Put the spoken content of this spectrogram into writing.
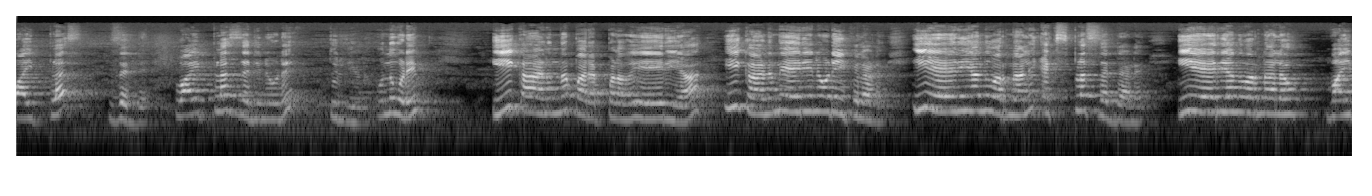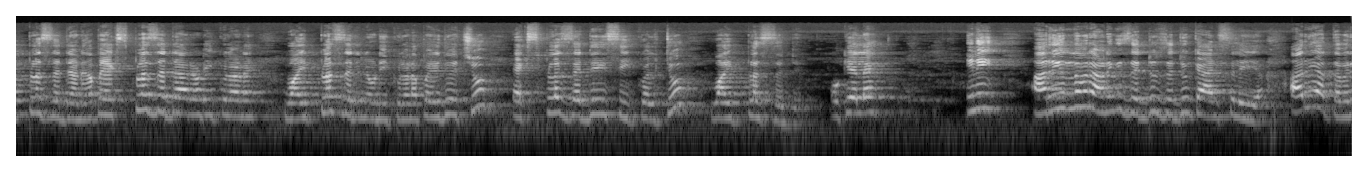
Y plus Z Y plus സെഡിനോട് തുല്യമാണ് ഒന്നും കൂടി ഈ കാണുന്ന പരപ്പളവ് ഏരിയ ഈ കാണുന്ന ഏരിയനോട് ഈക്വൽ ആണ്. ഈ ഏരിയ എന്ന് പറഞ്ഞാൽ എക്സ് പ്ലസ് സെഡ് ആണ്. ഈ ഏരിയ എന്ന് പറഞ്ഞാലോ വൈ പ്ലസ് സെഡ് ആണ്. അപ്പോൾ എക്സ് പ്ലസ് സെഡ് ആരോട് ഈക്വൽ ആണ്? വൈ പ്ലസ് സെഡിനോട് ഈക്വൽ ആണ്. അപ്പോൾ എഴുതി വെച്ചു X plus Z is equal to Y plus Z okay അല്ലേ? ഇനി അറിയുന്നവരാണെങ്കിൽ സെഡും സെഡും ക്യാൻസൽ ചെയ്യുക. അറിയാത്തവർ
